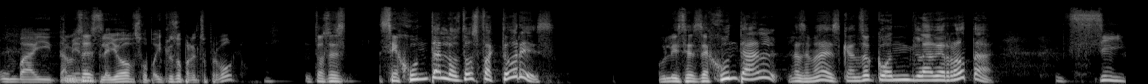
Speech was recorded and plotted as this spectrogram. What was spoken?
un bye también Entonces- en playoffs o incluso para el Super Bowl. Entonces, se juntan los dos factores. Ulises, se juntan la semana de descanso con la derrota. Sí,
